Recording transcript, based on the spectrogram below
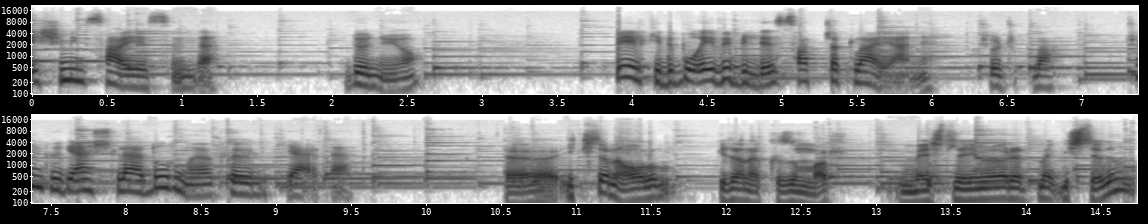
eşimin sayesinde dönüyor. Belki de bu evi bile satacaklar yani çocuklar. Çünkü gençler durmuyor köylük yerde. Ee, iki tane oğlum, bir tane kızım var. Mesleğimi öğretmek istedim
